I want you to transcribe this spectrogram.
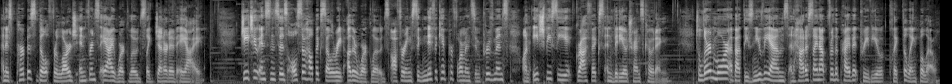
and is purpose built for large inference AI workloads like generative AI. G2 instances also help accelerate other workloads, offering significant performance improvements on HPC, graphics, and video transcoding. To learn more about these new VMs and how to sign up for the private preview, click the link below.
